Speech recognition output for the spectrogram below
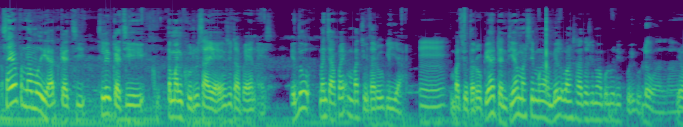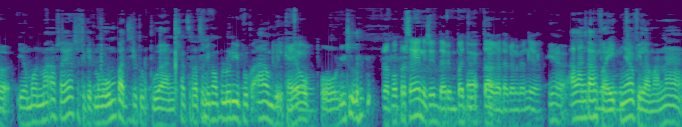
saya pernah melihat gaji slip gaji teman guru saya yang sudah PNS itu mencapai 4 juta rupiah Hmm. 4 juta rupiah dan dia masih mengambil uang 150 ribu itu Loh, ya ya mohon maaf saya sedikit mengumpat di situ buang 150 ribu kok ambil kayak opo gitu. Berapa persen sih dari 4 juta katakan kan ya? ya alangkah baiknya bila mana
